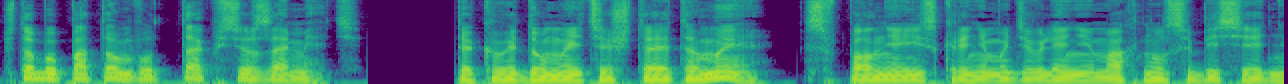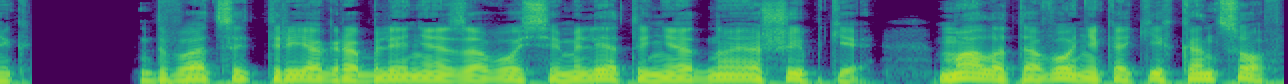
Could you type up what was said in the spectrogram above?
чтобы потом вот так все замять? Так вы думаете, что это мы? С вполне искренним удивлением махнул собеседник. 23 ограбления за 8 лет и ни одной ошибки. Мало того, никаких концов.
